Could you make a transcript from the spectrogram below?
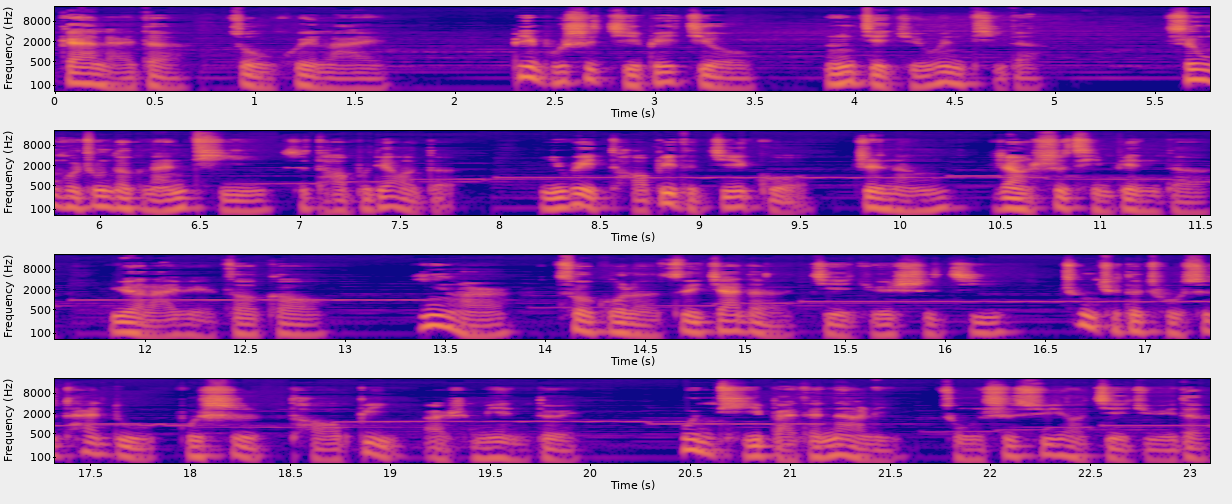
该来的总会来，并不是几杯酒能解决问题的。生活中的难题是逃不掉的，一味逃避的结果，只能让事情变得越来越糟糕，因而错过了最佳的解决时机。正确的处事态度不是逃避，而是面对。问题摆在那里。总是需要解决的，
